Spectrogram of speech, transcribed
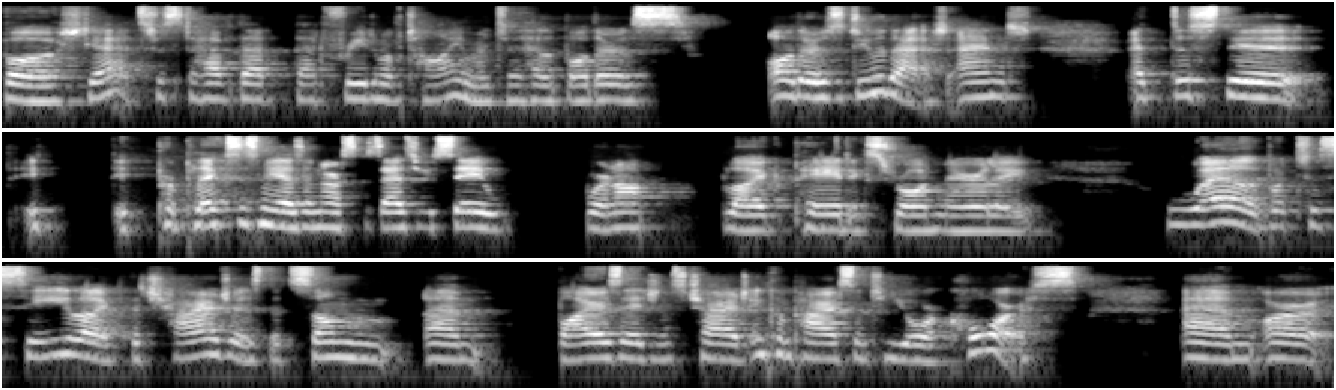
but yeah it's just to have that that freedom of time and to help others others do that. And it just the it it perplexes me as a nurse because as you say we're not like paid extraordinarily well but to see like the charges that some um buyers agents charge in comparison to your course um or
